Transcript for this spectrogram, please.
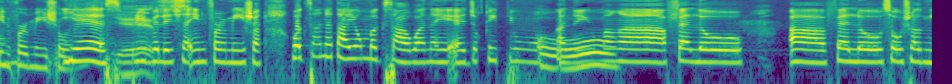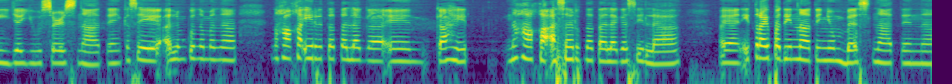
information. Yes, Yes. privilege na information. Huwag sana tayong magsawa na i-educate yung Oo. ano yung mga fellow ah, fellow social media users natin kasi alam ko naman na nakakairita talaga and kahit nakakaasar na talaga sila, ayan, i-try pa din natin yung best natin na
